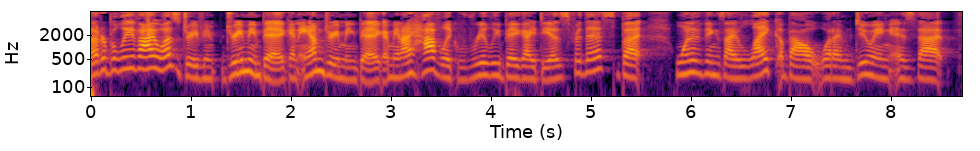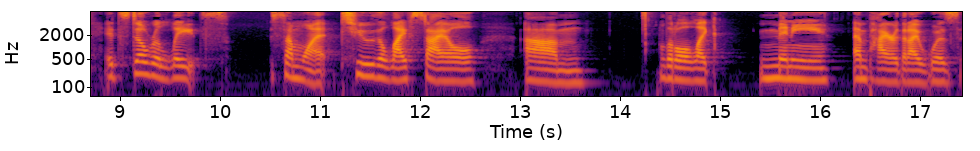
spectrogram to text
better believe I was dreaming, dreaming big and am dreaming big. I mean, I have like really big ideas for this, but one of the things I like about what I'm doing is that it still relates somewhat to the lifestyle, um, little like mini empire that I was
